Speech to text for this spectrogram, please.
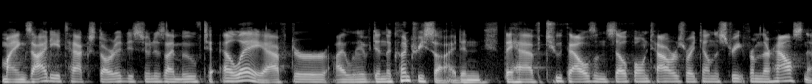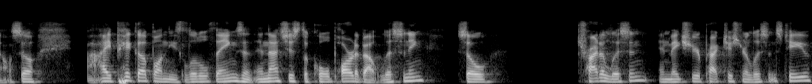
my anxiety attack started as soon as I moved to LA after I lived in the countryside, and they have 2,000 cell phone towers right down the street from their house now. So I pick up on these little things, and, and that's just the cool part about listening. So try to listen and make sure your practitioner listens to you.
